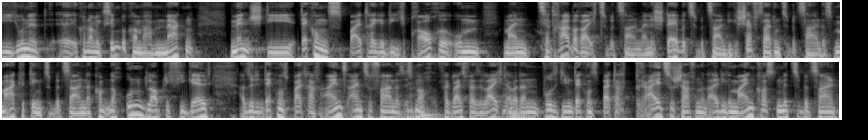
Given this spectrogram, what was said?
die Unit äh, Economics hinbekommen haben, merken, Mensch, die Deckungsbeiträge, die ich brauche, um meinen Zentralbereich zu bezahlen, meine Stäbe zu bezahlen, die Geschäftsleitung zu bezahlen, das Marketing zu bezahlen, da kommt noch unglaublich viel Geld. Also den Deckungsbeitrag eins einzufahren, das ist mhm. noch vergleichsweise leicht, mhm. aber dann einen positiven Deckungsbeitrag drei zu schaffen und all die Gemeinkosten mitzubezahlen,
